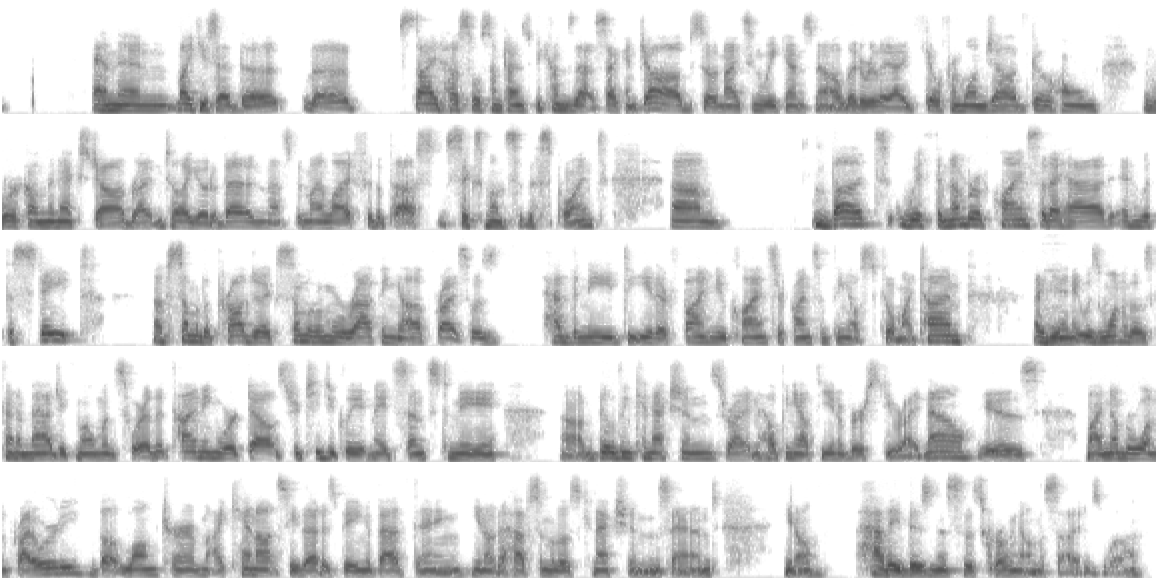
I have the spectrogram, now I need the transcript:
And then, like you said, the the side hustle sometimes becomes that second job. So nights and weekends now, literally, I go from one job, go home, work on the next job right until I go to bed, and that's been my life for the past six months at this point. Um, but with the number of clients that I had, and with the state of some of the projects, some of them were wrapping up, right? So it was had the need to either find new clients or find something else to fill my time. Again, it was one of those kind of magic moments where the timing worked out strategically. It made sense to me uh, building connections, right, and helping out the university right now is my number one priority. But long term, I cannot see that as being a bad thing. You know, to have some of those connections and, you know, have a business that's growing on the side as well.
